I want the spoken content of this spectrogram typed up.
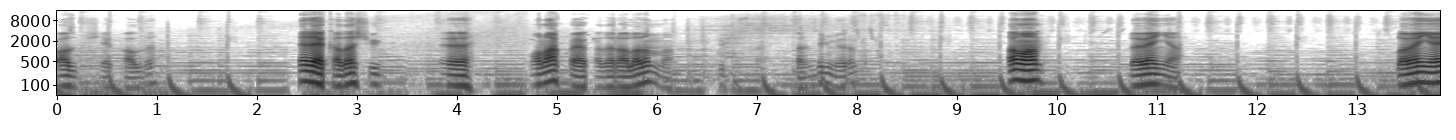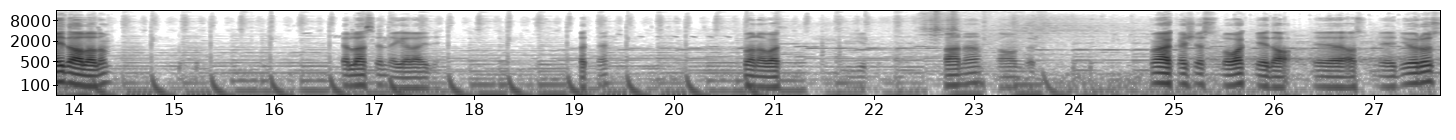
az bir şey kaldı. Nereye kadar? Şu e, Monaco'ya kadar alalım mı? Bilmiyorum. Tamam. Slovenya. Slovenya'yı da alalım. Gel lan sen de gel haydi. Zaten. Bana bak. 20 tane tamamdır. Şimdi arkadaşlar Slovakya'yı da e, asimile ediyoruz.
